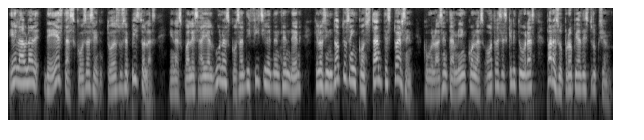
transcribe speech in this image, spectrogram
Él habla de, de, estas cosas en todas sus epístolas, en las cuales hay algunas cosas difíciles de entender que los indoctos e inconstantes tuercen, como lo hacen también con las otras escrituras, para su propia destrucción.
